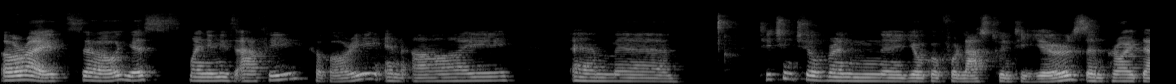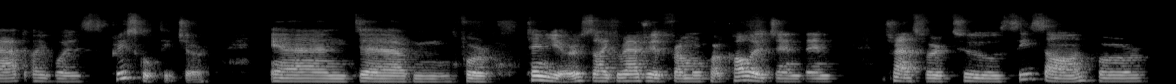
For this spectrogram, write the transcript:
All right. So, yes, my name is Afi Kabari, and I am uh, teaching children uh, yoga for last 20 years. And prior to that, I was preschool teacher and um, for 10 years, I graduated from Moorpark College and then transferred to CSUN for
